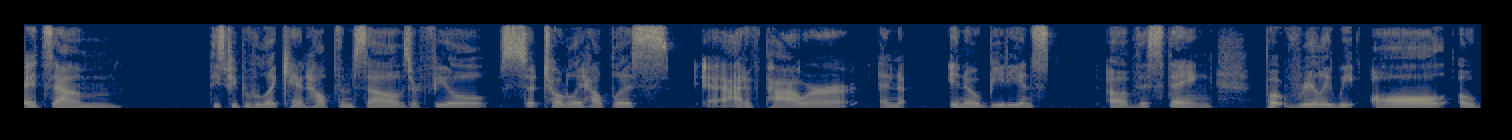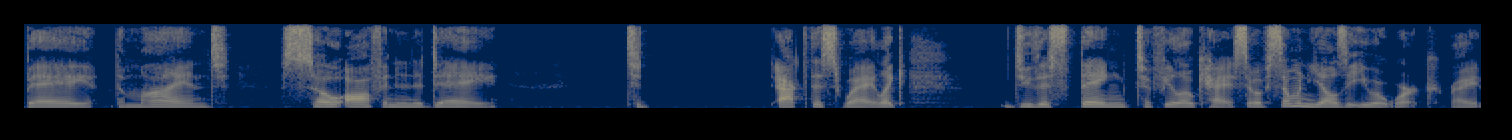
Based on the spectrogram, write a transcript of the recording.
it's um, these people who like can't help themselves or feel so totally helpless, uh, out of power and in obedience of this thing. But really, we all obey the mind so often in a day to act this way, like do this thing to feel okay. So if someone yells at you at work, right,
